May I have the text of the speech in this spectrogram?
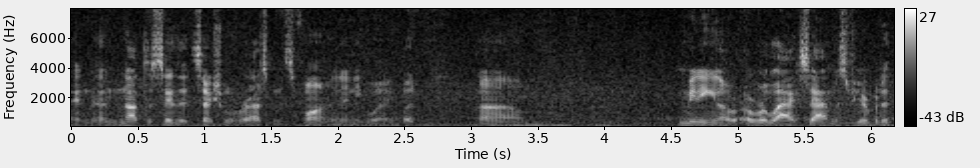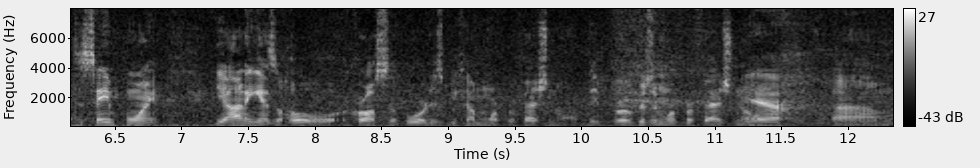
and not to say that sexual harassment is fun in any way, but um, meaning a, a relaxed atmosphere. But at the same point, yachting as a whole across the board has become more professional. The brokers are more professional. Yeah. Um,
